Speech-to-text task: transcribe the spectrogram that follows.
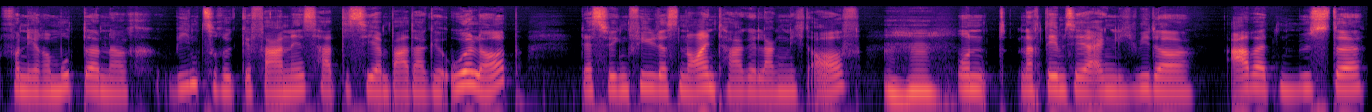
von ihrer Mutter nach Wien zurückgefahren ist, hatte sie ein paar Tage Urlaub. Deswegen fiel das neun Tage lang nicht auf. Mhm. Und nachdem sie ja eigentlich wieder arbeiten müsste,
